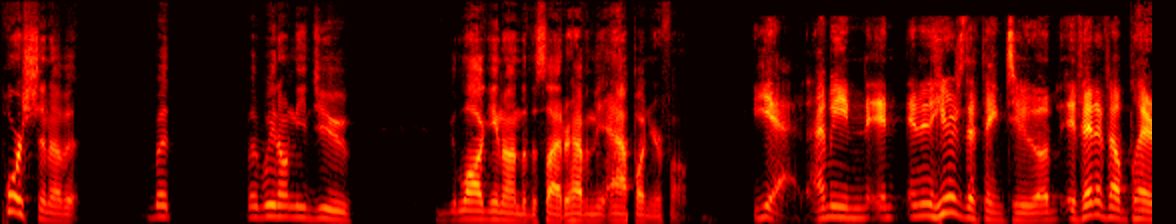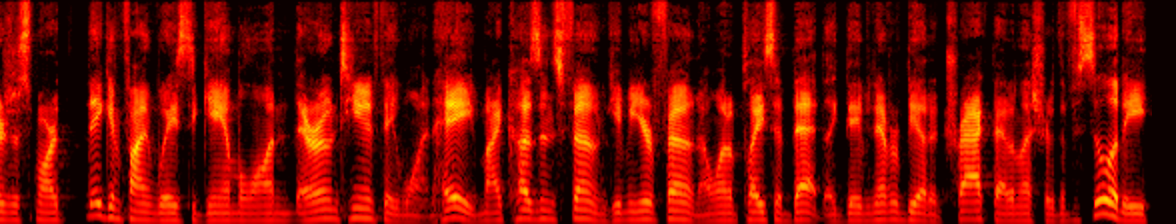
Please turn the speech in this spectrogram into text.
portion of it but but we don't need you logging onto the site or having the app on your phone. Yeah, I mean, and, and here's the thing too: if NFL players are smart, they can find ways to gamble on their own team if they want. Hey, my cousin's phone, give me your phone. I want to place a bet. Like they'd never be able to track that unless you're at the facility.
